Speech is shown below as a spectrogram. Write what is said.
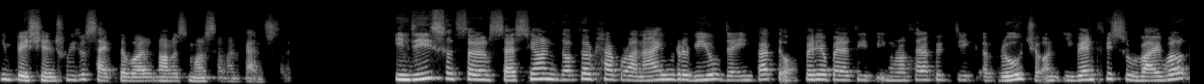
in patients with resectable non-small cell lung cancer. In this third session, Dr. Harpole and I will review the impact of perioperative immunotherapeutic approach on event-free survival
